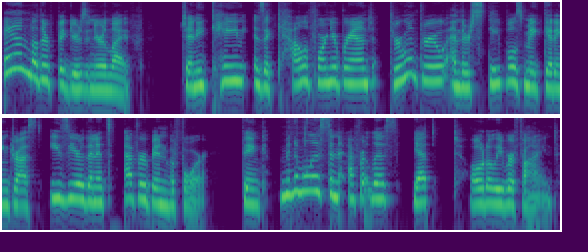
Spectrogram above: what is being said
and mother figures in your life. Jenni Kayne is a California brand through and through, and their staples make getting dressed easier than it's ever been before. Think minimalist and effortless, yet totally refined.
